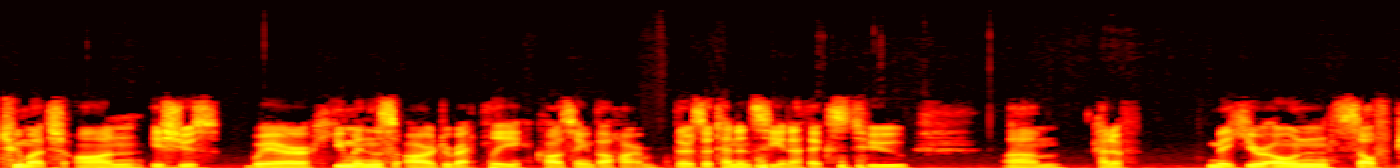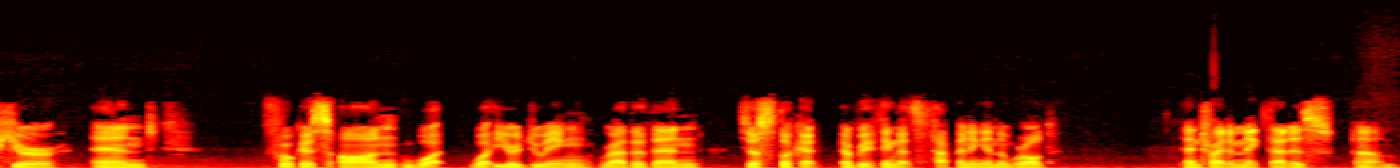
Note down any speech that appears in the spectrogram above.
too much on issues where humans are directly causing the harm. There's a tendency in ethics to um, kind of make your own self pure and focus on what what you're doing rather than just look at everything that's happening in the world and try to make that as um,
